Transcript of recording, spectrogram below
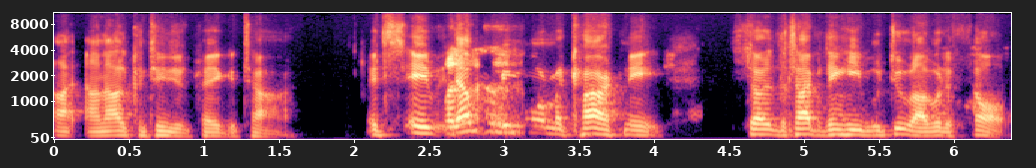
I, and I'll continue to play guitar." It's it, well, that would be more McCartney, so the type of thing he would do. I would have thought.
